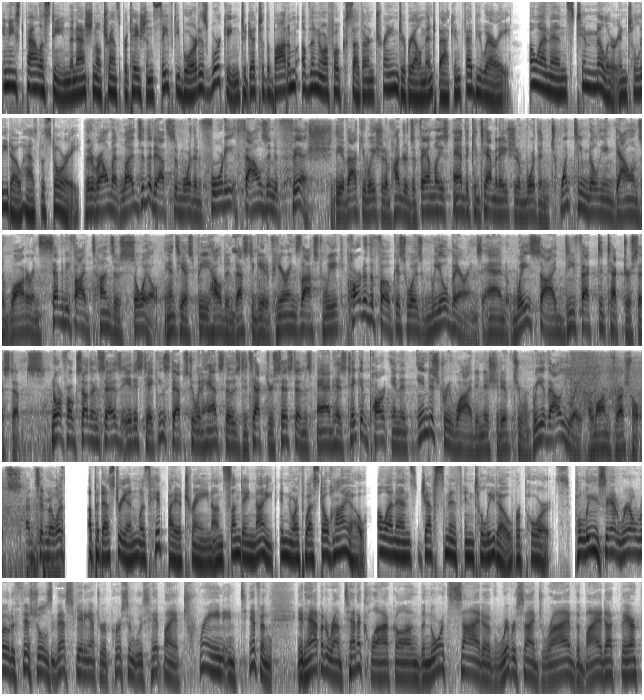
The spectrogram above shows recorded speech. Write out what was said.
In East Palestine, the National Transportation Safety Board is working to get to the bottom of the Norfolk Southern train derailment back in February. ONN's Tim Miller in Toledo has the story. The derailment led to the deaths of more than 40,000 fish, the evacuation of hundreds of families, and the contamination of more than 20 million gallons of water and 75 tons of soil. The NTSB held investigative hearings last week. Part of the focus was wheel bearings and wayside defect detector systems. Norfolk Southern says it is taking steps to enhance those detector systems and has taken part in an industry-wide initiative to reevaluate alarm thresholds. I'm Tim Miller. A pedestrian was hit by a train on Sunday night in northwest Ohio. ONN's Jeff Smith in Toledo reports. Police and railroad officials investigating after a person was hit by a train in Tiffin. It happened around 10 o'clock on the north side of Riverside Drive, the viaduct there.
